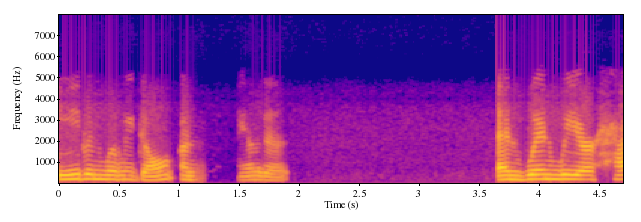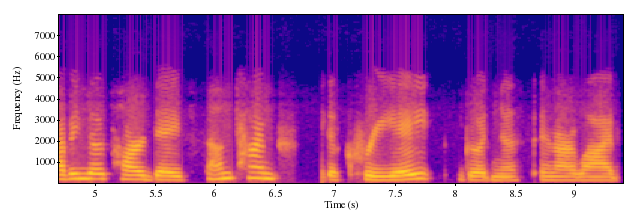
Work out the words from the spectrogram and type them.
even when we don't understand it. And when we are having those hard days, sometimes to create goodness in our lives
